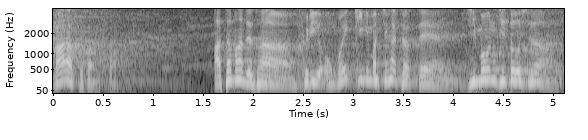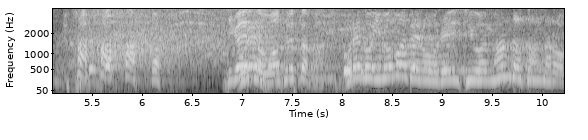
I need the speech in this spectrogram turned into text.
何やってたんですか？頭でさ振り思いっきり間違っちゃって自問自答してた着替えるの忘れてたな俺の今までの練習は何だったんだろう。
